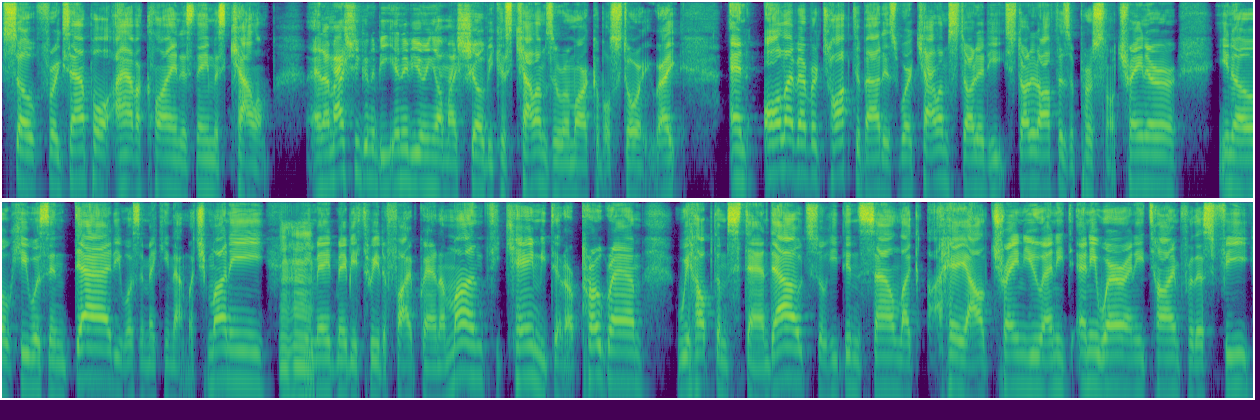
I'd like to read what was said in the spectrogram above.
So, for example, I have a client, his name is Callum, and I'm actually going to be interviewing on my show because Callum's a remarkable story, right? And all I've ever talked about is where Callum started. He started off as a personal trainer. You know, he was in debt. He wasn't making that much money. Mm-hmm. He made maybe three to five grand a month. He came, he did our program. We helped him stand out. So he didn't sound like, hey, I'll train you any anywhere, anytime for this fee.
